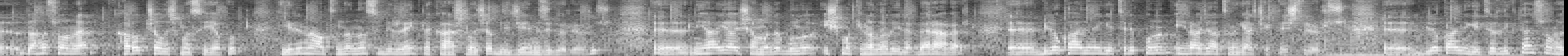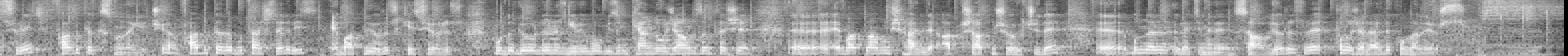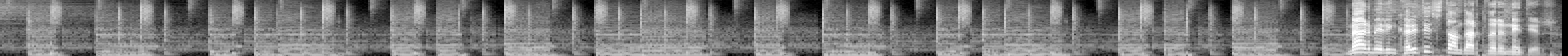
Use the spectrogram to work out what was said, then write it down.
E, daha sonra karot çalışması yapıp yerin altında nasıl bir renkle karşılaşabileceğimizi görüyoruz. E, nihai aşamada bunu iş makinalarıyla beraber e, blok haline getirip bunun ihracatını gerçekleştiriyoruz. E, blok haline getirdikten sonra süreç fabrika kısmına geçiyor. Fabrikada bu taşları biz ebatlıyoruz, kesiyoruz. Burada gördüğünüz gibi bu bizim kendi ocağımızın taşı ebatlanmış halde 60-60 ölçüde e, bunların üretimini sağlıyoruz ve projelerde kullanıyoruz. Mermerin kalite standartları nedir?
